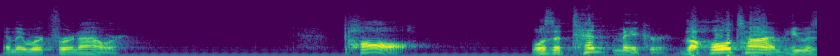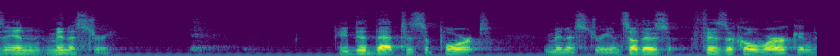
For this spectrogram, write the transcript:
And they work for an hour. Paul was a tent maker the whole time he was in ministry. He did that to support ministry. And so there's physical work, and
